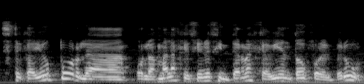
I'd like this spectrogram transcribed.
Se cayó por, la, por las malas gestiones internas que había en todo por el Perú.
